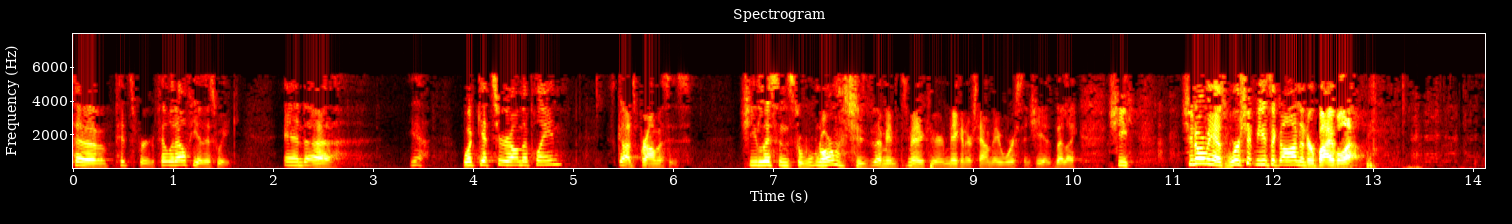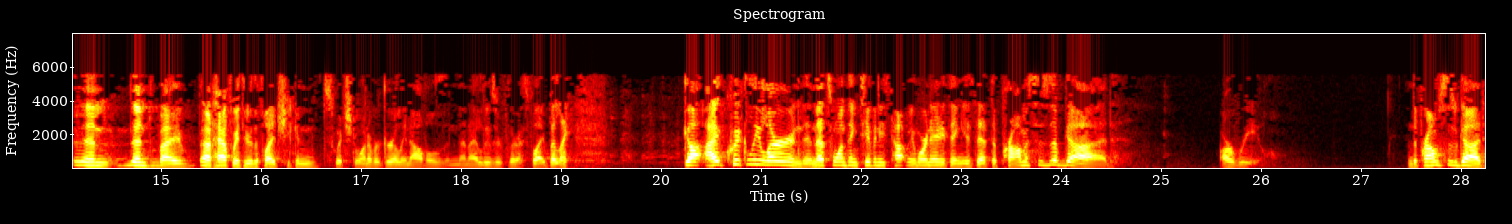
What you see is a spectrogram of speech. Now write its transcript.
to Pittsburgh, Philadelphia this week. And, uh, yeah, what gets her on the plane? It's God's promises. She listens to normally. She's, I mean, it's making her, making her sound maybe worse than she is, but like she, she normally has worship music on and her Bible out. And then, then by about halfway through the flight, she can switch to one of her girly novels, and then I lose her for the rest of the flight. But like, God, I quickly learned, and that's one thing Tiffany's taught me more than anything, is that the promises of God are real. And the promises of God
